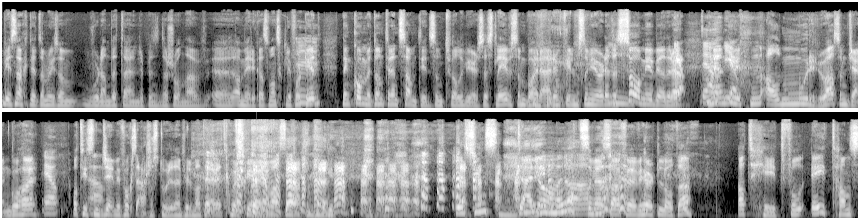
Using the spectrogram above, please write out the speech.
vi snakket litt om liksom, hvordan dette er en representasjon av uh, Amerikas vanskelige fortid. Mm. Den kom ut omtrent samtidig som 12 Years a Slave, som bare er en film som gjør dette så mye bedre. Ja. Ja. Men Ja. uten all moroa som Django har. Ja. Og tissen Jamie Fox er så stor i den filmen at jeg vet ikke hvor jeg skal gjøre av meg. altså. Jeg syns derimot, som jeg sa før vi hørte låta, at Hateful Eight, hans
